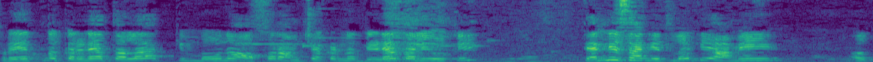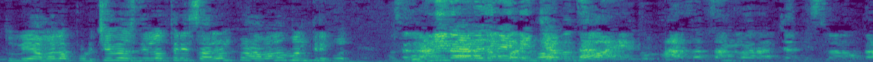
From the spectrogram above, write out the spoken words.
प्रयत्न करण्यात आला. किंबहुना ऑफर आमच्याकडनं देण्यात आली होती. त्यांनी सांगितलं की आम्ही तुम्ही आम्हाला पुढच्या वेळेस दिलं तरी चालेल पण आम्हाला मंत्रीपद फारसा चांगला राज्यात दिसला नव्हता.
